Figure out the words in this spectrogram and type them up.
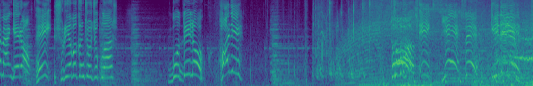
hemen geri al. Hey şuraya bakın çocuklar. Bu Dilok. Hadi. Tobot X, Y, Z. Gidelim.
